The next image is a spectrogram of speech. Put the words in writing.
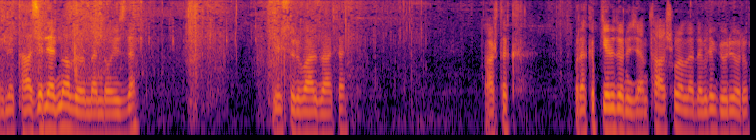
Öyle tazelerini alıyorum ben de o yüzden. Bir sürü var zaten. Artık bırakıp geri döneceğim. Ta şuralarda bile görüyorum.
